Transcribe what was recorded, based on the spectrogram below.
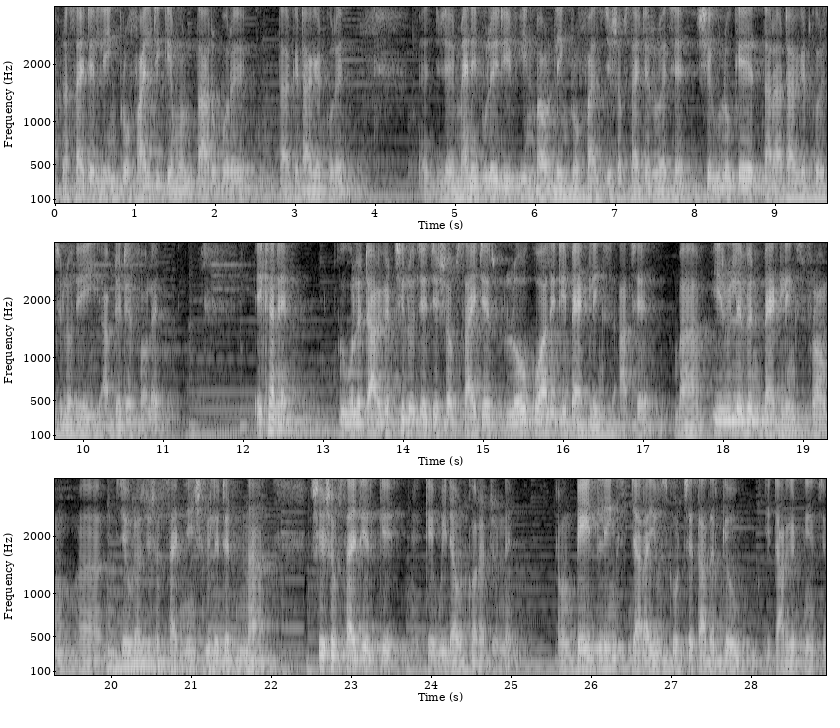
আপনার সাইটের লিঙ্ক প্রোফাইলটি কেমন, তার উপরে তাকে টার্গেট করে। যে ম্যানিপুলেটিভ ইনবাউন্ড লিঙ্ক প্রোফাইলস যেসব সাইটে রয়েছে, সেগুলোকে তারা টার্গেট করেছিল এই আপডেটের ফলে। এখানে গুগলের টার্গেট ছিল যে যেসব সাইটের লো কোয়ালিটি ব্যাক লিঙ্কস আছে বা ইরিলেভেন্ট লিঙ্কস ফ্রম যেগুলো যেসব সাইট নিশ রিলেটেড না, সেসব সাইটেরকে কে উইড আউট করার জন্যে। এবং পেইড লিঙ্কস যারা ইউজ করছে, তাদেরকেও এই টার্গেট নিয়েছে,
